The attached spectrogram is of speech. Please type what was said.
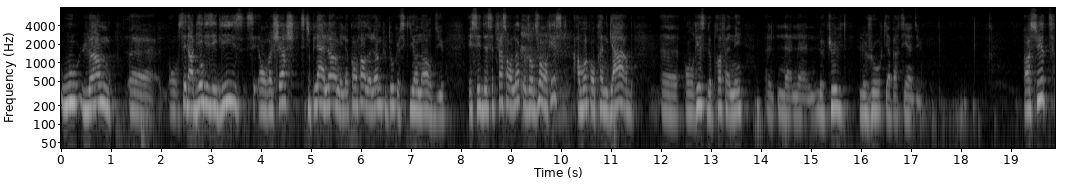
où l'homme, euh, on sait dans bien des églises, on recherche ce qui plaît à l'homme et le confort de l'homme plutôt que ce qui honore Dieu. Et c'est de cette façon-là qu'aujourd'hui on risque, à moins qu'on prenne garde, euh, on risque de profaner le culte le jour qui appartient à Dieu. Ensuite,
